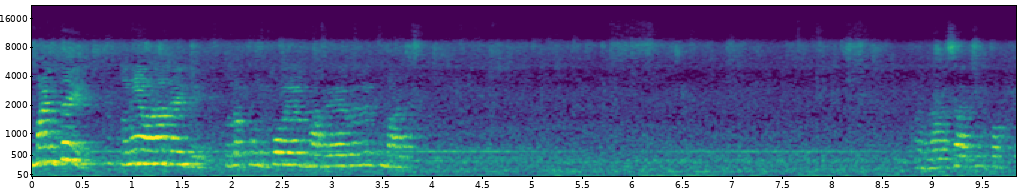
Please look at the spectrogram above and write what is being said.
म्हणतोय तुम्ही येणार पाहिजे तुला पुलपोळ्या भागायला बास रसाची फक्त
